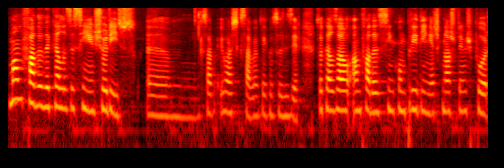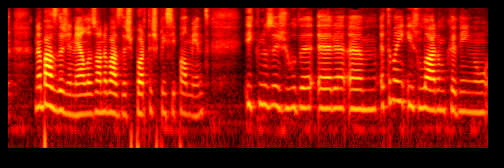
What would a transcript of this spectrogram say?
uma almofada daquelas assim em chouriço. Um, sabe, eu acho que sabem o que é que eu estou a dizer. São aquelas almofadas assim compridinhas que nós podemos pôr na base das janelas ou na base das portas, principalmente e que nos ajuda a, um, a também isolar um bocadinho um,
